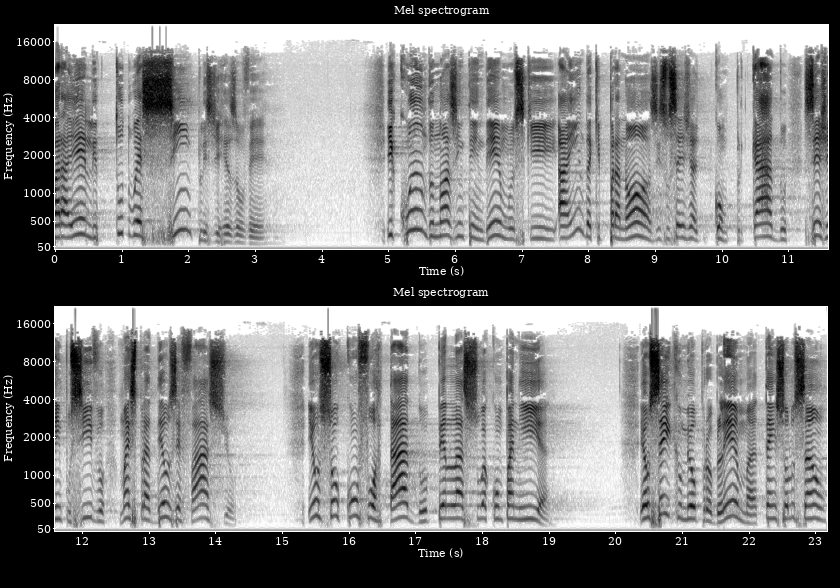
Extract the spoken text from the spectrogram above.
Para Ele tudo é simples de resolver. E quando nós entendemos que, ainda que para nós isso seja complicado, seja impossível, mas para Deus é fácil, eu sou confortado pela Sua companhia. Eu sei que o meu problema tem solução.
